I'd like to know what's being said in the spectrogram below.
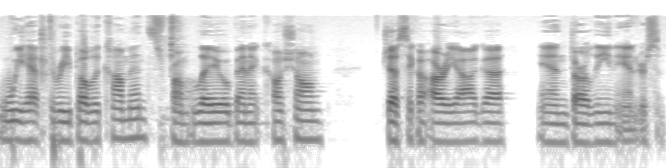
We have three public comments from Leo Bennett Cauchon, Jessica Arriaga, and Darlene Anderson.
